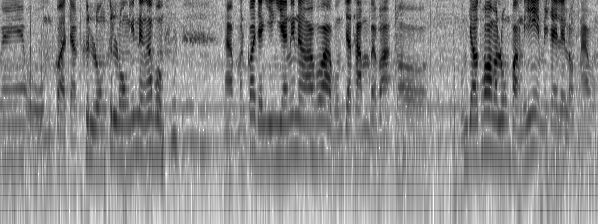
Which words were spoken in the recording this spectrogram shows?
แม่โอ้โหมันก็จะขึ้นลงขึ้นลงนิดนึงครับผมนะครับมันก็จะเอียงเอียงๆนิดนึงครับเพราะว่าผมจะทำแบบว่าเออผมจะเอาท่อมาลงฝั่งนี้ไม่ใช่เลยหรอกนะผม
